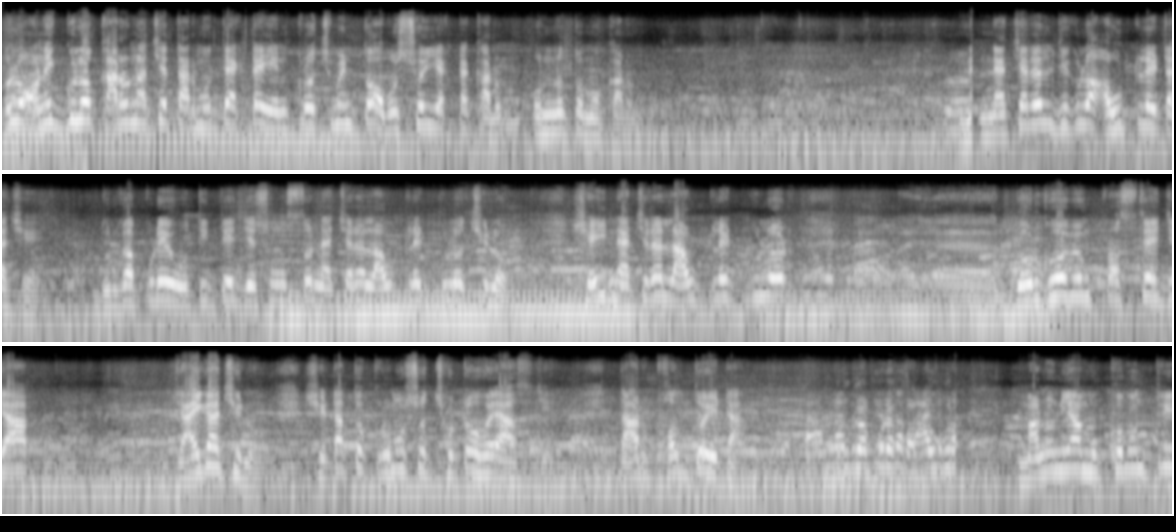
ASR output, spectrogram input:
হলো অনেকগুলো কারণ আছে তার মধ্যে একটা এনক্রোচমেন্ট তো অবশ্যই একটা কারণ অন্যতম কারণ। ন্যাচারাল যেগুলো আউটলেট আছে দুর্গাপুরে অতীতে যে সমস্ত ন্যাচারাল আউটলেটগুলো ছিল সেই ন্যাচারাল আউটলেটগুলোর দৈর্ঘ্য এবং প্রস্থে যা জায়গা ছিল সেটা তো ক্রমশ ছোট হয়ে আসছে। তার ফল তো এটা। মাননীয় মুখ্যমন্ত্রী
